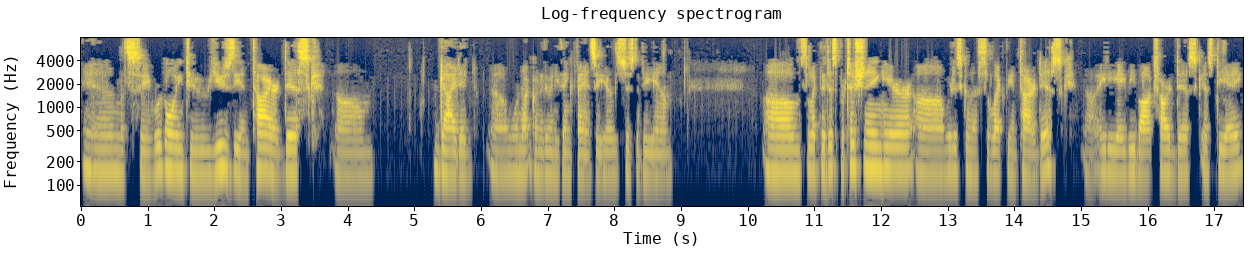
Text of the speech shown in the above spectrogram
And let's see, we're going to use the entire disk um, guided. Uh, we're not going to do anything fancy here. It's just a VM. Um, select the disk partitioning here. Uh, we're just going to select the entire disk, uh, ADA box hard disk SDA.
